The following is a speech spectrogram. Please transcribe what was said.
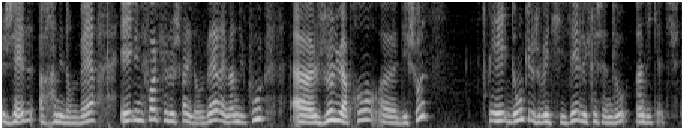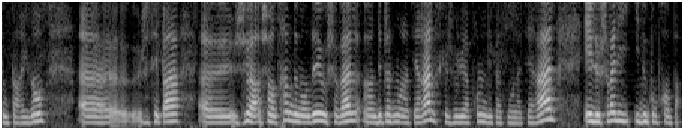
j'aide à ramener dans le vert. Et une fois que le cheval est dans le vert, et ben du coup euh, je lui apprends des choses. Et donc je vais utiliser le crescendo indicatif. Donc par exemple, euh, je sais pas, euh, je, suis en train de demander au cheval un déplacement latéral parce que je veux lui apprendre le déplacement latéral et le cheval il, ne comprend pas.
